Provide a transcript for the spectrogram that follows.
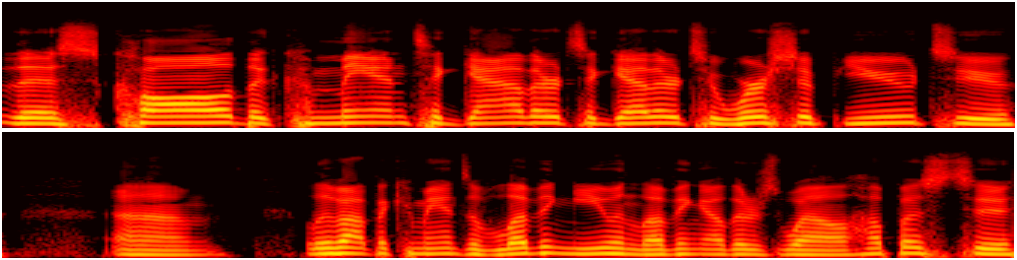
this call, the command to gather together to worship you, to um, live out the commands of loving you and loving others well. Help us to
